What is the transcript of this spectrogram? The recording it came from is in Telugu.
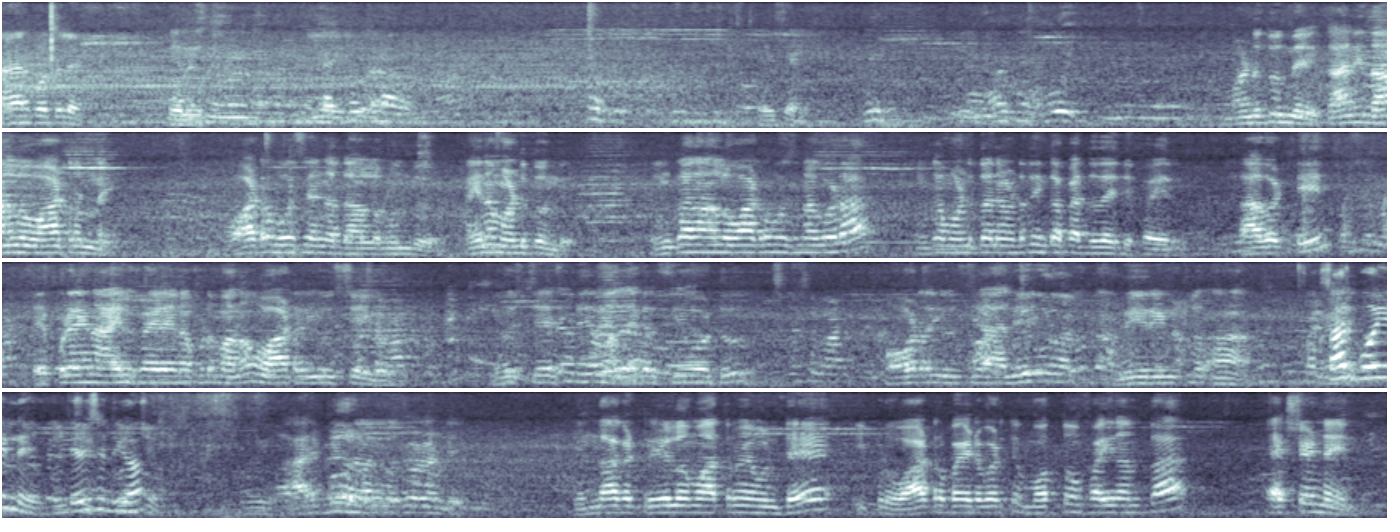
আয়ন করতে লে మండుతుంది కానీ దానిలో వాటర్ ఉన్నాయి. వాటర్ పోసాం కదా దానిలో ముందు అయినా మండుతుంది. ఇంకా దానిలో వాటర్ పోసినా కూడా ఇంకా మండుతూనే ఉంటుంది ఇంకా పెద్దదైంది ఫైర్ కాబట్టి ఎప్పుడైనా ఆయిల్ ఫైర్ అయినప్పుడు మనం వాటర్ యూజ్ చేయకూడదు యూజ్ చేస్తే మన దగ్గర సిఓ టూ పౌడర్ యూజ్ చేయాలి. మీరు ఇంట్లో. ఒకసారి పోయింది చూడండి. ఇందాక ట్రేలో మాత్రమే ఉంటే ఇప్పుడు వాటర్ బయటపడితే మొత్తం ఫైర్ అంతా ఎక్స్టెండ్ అయింది.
